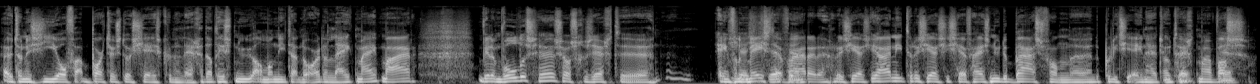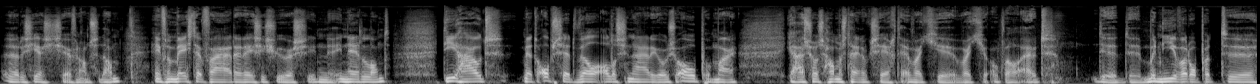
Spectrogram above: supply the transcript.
euthanasie of abortusdossiers kunnen leggen. Dat is nu allemaal niet aan de orde, lijkt mij. Maar Willem Wolders, hè, zoals gezegd... Uh, een van de meest ervaren ja. recherche... Ja, niet recherchechef. Hij is nu de baas van uh, de politie-eenheid Utrecht... Okay. maar was ja. uh, recherchechef in Amsterdam. Een van de meest ervaren rechercheurs in, in Nederland. Die houdt met opzet wel alle scenario's open. Maar ja, zoals Hammerstein ook zegt... en wat je, wat je ook wel uit de, de manier waarop het uh,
